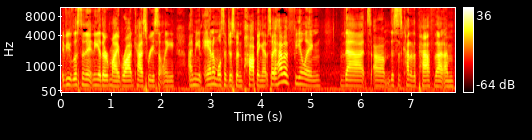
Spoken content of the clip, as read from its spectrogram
If you've listened to any other of my broadcasts recently, I mean, animals have just been popping up. So I have a feeling that um, this is kind of the path that I'm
